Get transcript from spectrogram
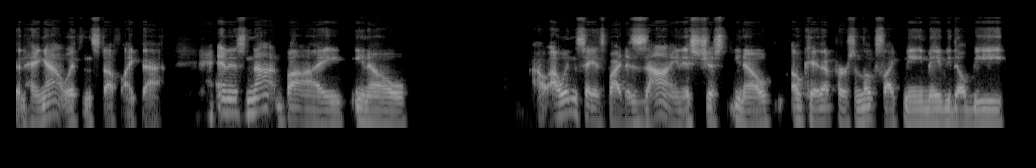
and hang out with and stuff like that. and it's not by you know I, I wouldn't say it's by design it's just you know okay that person looks like me maybe they'll be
